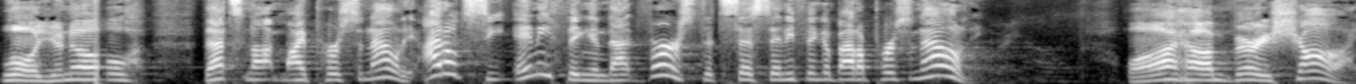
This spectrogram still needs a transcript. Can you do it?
Well, you know, that's not my personality. I don't see anything in that verse that says anything about a personality. Well, I, am very shy.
